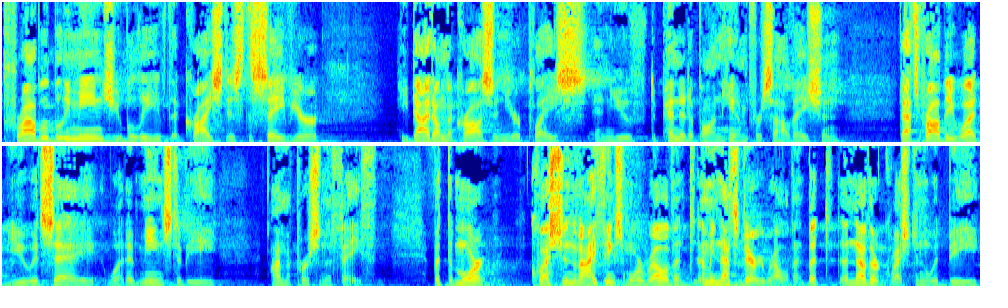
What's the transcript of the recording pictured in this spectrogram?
probably means you believe that Christ is the Savior He died on the cross in your place, and you've depended upon him for salvation. That's probably what you would say, what it means to be, I'm a person of faith. But the more question that I think is more relevant, I mean, that's very relevant, but another question would be,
